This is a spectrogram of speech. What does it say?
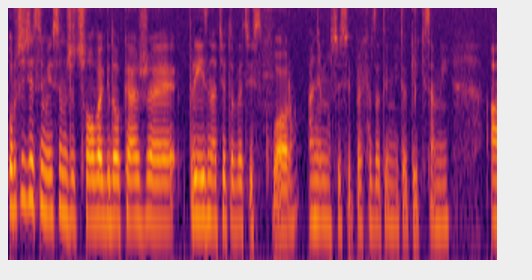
Určite si myslím, že človek dokáže prísť na tieto veci skôr a nemusí si prechádzať týmito kiksami. A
